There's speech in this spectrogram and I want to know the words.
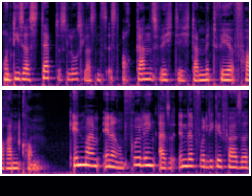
Und dieser Step des Loslassens ist auch ganz wichtig, damit wir vorankommen. In meinem inneren Frühling, also in der Follikelphase,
